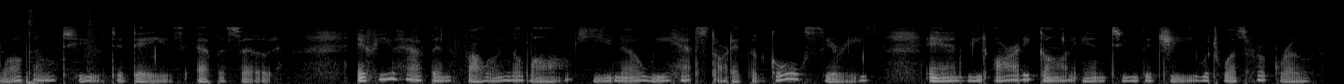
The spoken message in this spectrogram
welcome to today's episode. If you have been following along, you know we had started the goal series and we'd already gone into the G, which was for growth.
